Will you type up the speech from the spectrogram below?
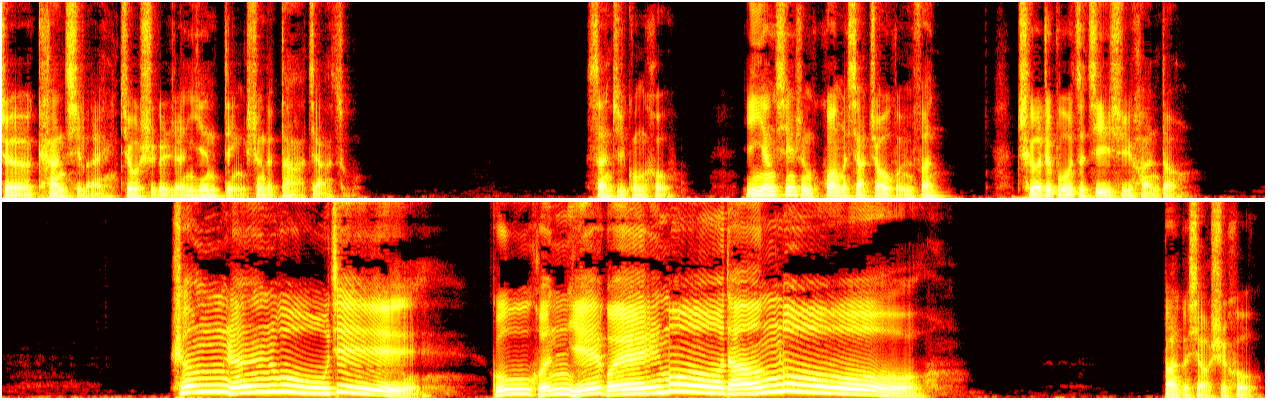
这看起来就是个人烟鼎盛的大家族。三鞠躬后，阴阳先生晃了下招魂幡，扯着脖子继续喊道：“生人勿近，孤魂野鬼莫挡路。”半个小时后，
